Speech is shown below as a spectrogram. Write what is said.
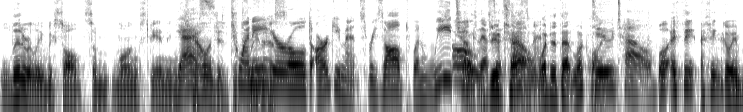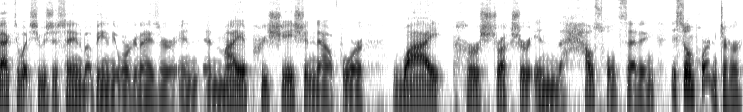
literally we solved some long-standing Yes. challenges between. Twenty-year-old arguments resolved when we oh, took Oh, this do assessment. tell. What did that look like? Do tell. Well, I think I think going back to what she was just saying about being the organizer and and my appreciation now for why her structure in the household setting is so important to her.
